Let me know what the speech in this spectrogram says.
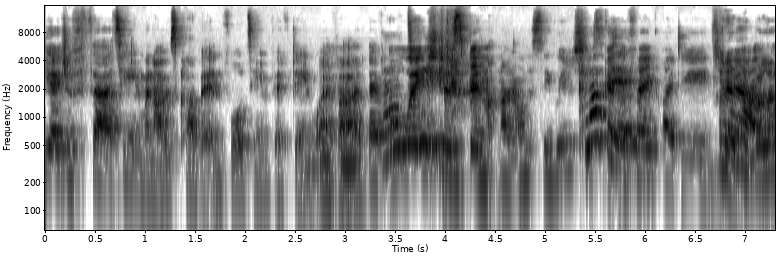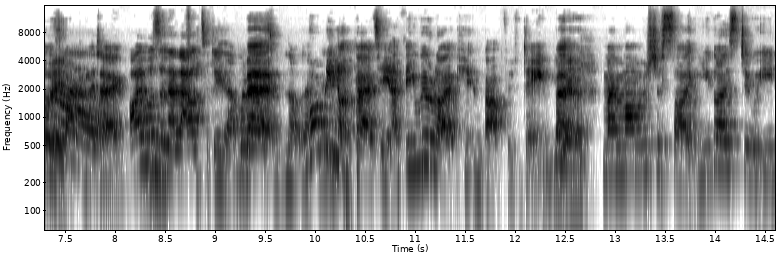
the age of 13 when I was clubbing, 14, 15, whatever. Mhm. They've 13? always just been like, no, honestly, we just used to get the fake ID. Yeah, You know people love it. back in the day. I wasn't allowed to do that. My But not Probably me. not 13. I think we were like hitting about 15. But yeah. my mum was just like, you guys do what you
